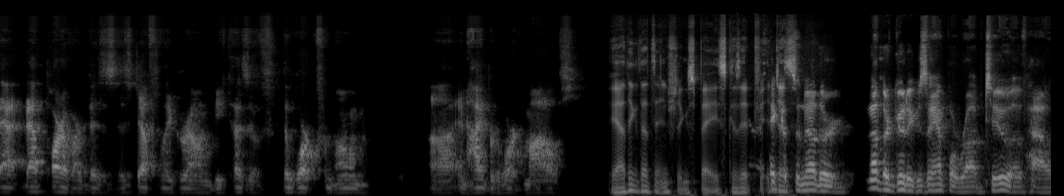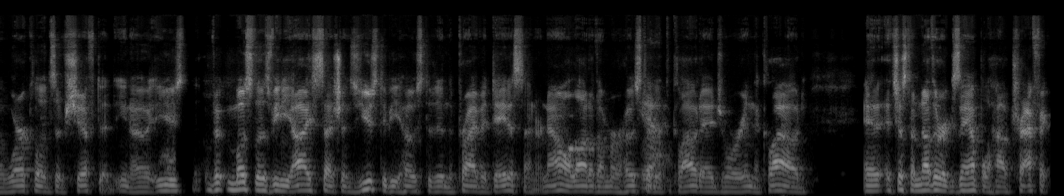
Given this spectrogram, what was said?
that that part of our business has definitely grown because of the work from home uh, and hybrid work models. Yeah, I think that's an interesting space because it, it I think does... it's another another good example, Rob, too, of how workloads have shifted. You know, used, most of those VDI sessions used to be hosted in the private data center. Now a lot of them are hosted yeah. at the cloud edge or in the cloud, and it's just another example how traffic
